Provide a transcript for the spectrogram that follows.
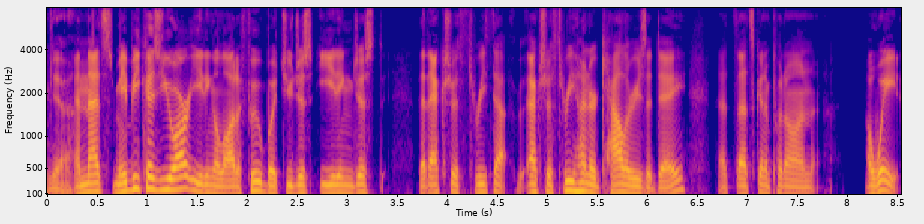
yeah, And that's maybe because you are eating a lot of food, but you're just eating just that extra three extra three hundred calories a day. That that's going to put on a weight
